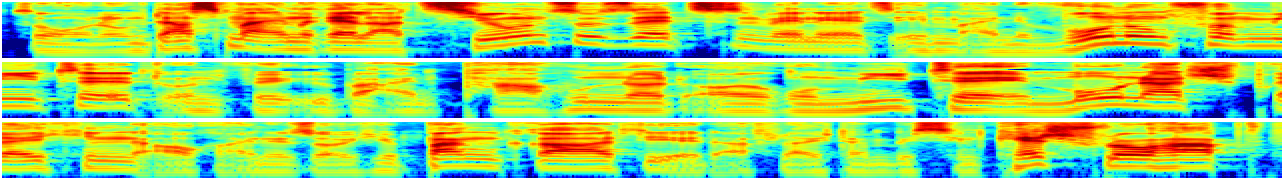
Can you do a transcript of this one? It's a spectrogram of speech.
So, und um das mal in Relation zu setzen, wenn er jetzt eben eine Wohnung vermietet und wir über ein paar hundert Euro Miete im Monat sprechen, auch eine solche Bankrate, ihr da vielleicht ein bisschen Cashflow habt,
